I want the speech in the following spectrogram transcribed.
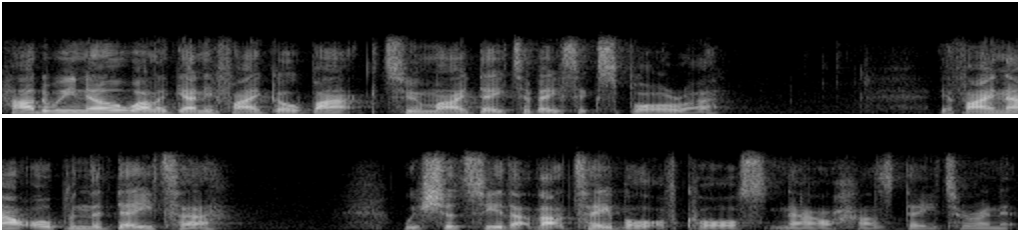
How do we know? Well, again, if I go back to my Database Explorer, if I now open the data we should see that that table, of course, now has data in it.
